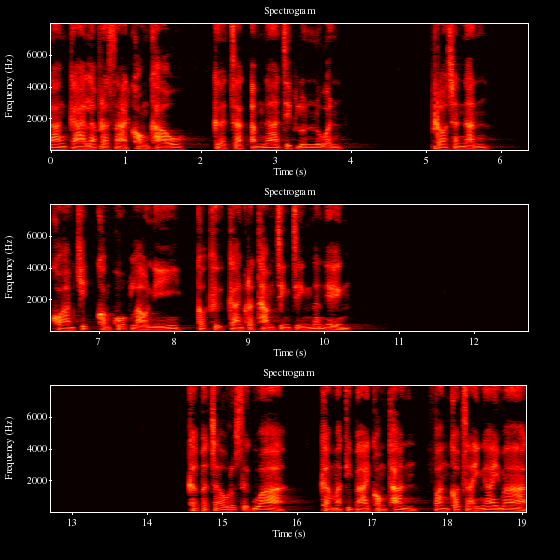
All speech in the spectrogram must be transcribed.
ร่างกายและประสาทของเขาเกิดจากอำนาจจิตล้วนๆ เพราะฉะนั้น ความคิดของพวกเหล่านี้ก็คือการกระทำจริง ๆ นั่นเอง ข้าพเจ้ารู้สึกว่าคำอธิบายของท่านฟังเข้าใจง่ายมาก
